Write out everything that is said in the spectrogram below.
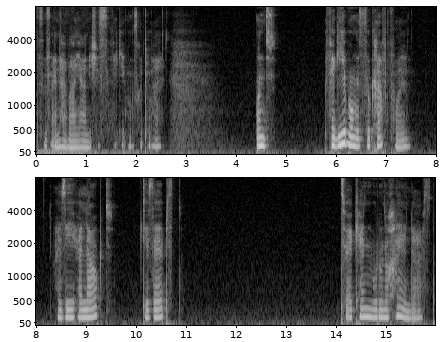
Das ist ein hawaiianisches Vergebungsritual. Und Vergebung ist so kraftvoll, weil sie erlaubt, dir selbst zu erkennen, wo du noch heilen darfst.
